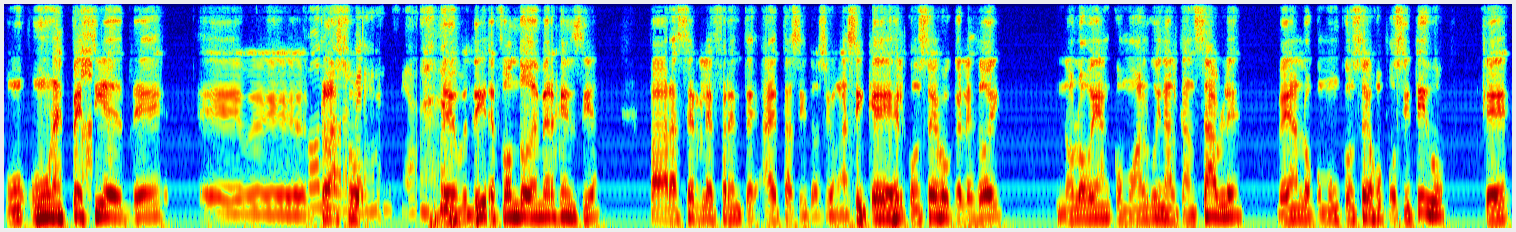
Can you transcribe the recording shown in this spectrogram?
un- una especie de eh, Fondo plazo de emergencia. de, fondo de emergencia para hacerle frente a esta situación. Así que es el consejo que les doy. No lo vean como algo inalcanzable, véanlo como un consejo positivo que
